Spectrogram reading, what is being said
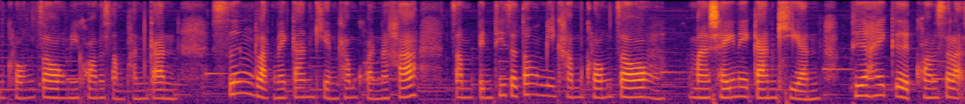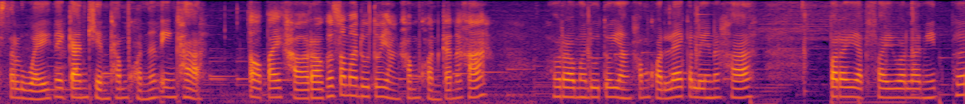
ำคล้องจองมีความสัมพันธ์กัน ซึ่งหลักในการเขียนคำขวัญนนะคะจำเป็นที่จะต้องมีคำคล้องจองมาใช้ในการเขียน เพื่อให้เกิดความสละสลวยในการเขียนคำขวัญนนั่นเองค่ะ ต่อไปค่ะเราก็จะมาดูตัวอย่างคำขวัญกันนะคะ เรามาดูตัวอย่างคำขวัญแรกกันเลยนะคะ ประหยัดไฟวันละนิดเพื่อ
